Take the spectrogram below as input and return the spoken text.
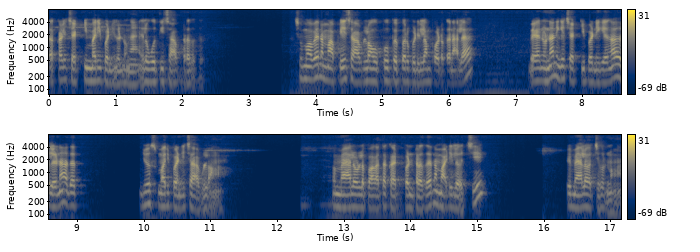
தக்காளி சட்னி மாதிரி பண்ணிக்கணுங்க. இதில் ஊற்றி சாப்பிட்றதுக்கு. சும்மாவே நம்ம அப்படியே சாப்பிடலாம். உப்பு பெப்பர் பொடிலாம் போட்டுக்கனால வேணும்னா நீங்கள் சட்னி பண்ணிக்கோங்க. அது இல்லைன்னா அதை ஜூஸ் மாதிரி பண்ணி சாப்பிட்லாங்க இப்போ மேலே உள்ள பாகத்தை கட் பண்ணுறத நம்ம அடியில் வச்சு இப்படி மேலே வச்சுக்கணுங்க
